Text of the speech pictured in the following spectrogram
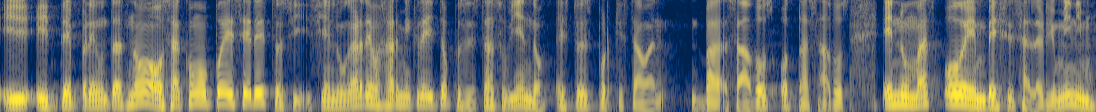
Y, te preguntas, no, o sea, ¿cómo puede ser esto? Si, si en lugar de bajar mi crédito, pues está subiendo. Esto es porque estaban basados o tasados en UMAS o en veces salario mínimo.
